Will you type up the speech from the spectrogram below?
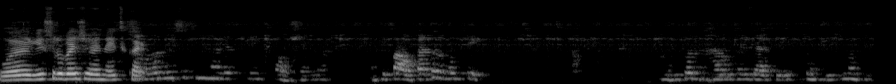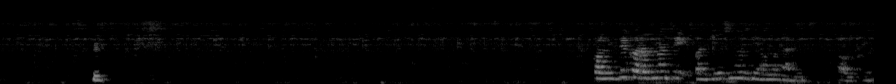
होय वीस रुपयाशिवाय नाहीच काय. सगळं वीसच म्हणाले की पावसाला. आणि ते पावटा तर बघते. कधी तर दहा रुपये जाते पंचवीस म्हणते. हम्म. कमी बी करत नव्हती पंचवीसनंच घ्या म्हणाले पावटा.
